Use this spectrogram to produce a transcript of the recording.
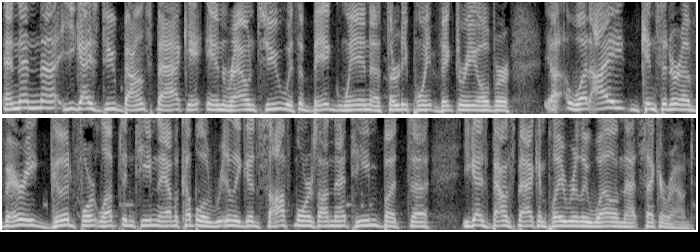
And then uh, you guys do bounce back in round two with a big win, a 30 point victory over uh, what I consider a very good Fort Lupton team. They have a couple of really good sophomores on that team, but uh, you guys bounce back and play really well in that second round.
